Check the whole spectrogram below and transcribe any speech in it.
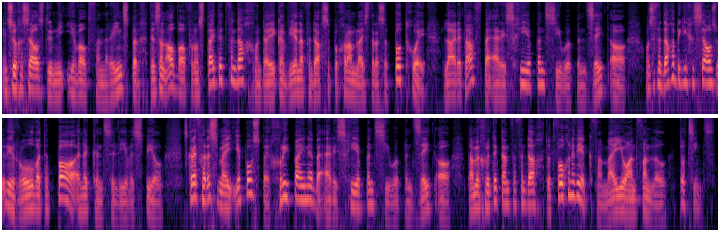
En so gesels doen die Ewald van Rensburg. Dis dan alwaar vir ons tyd het vandag. Onthou jy kan weer na vandag se program luister as 'n pot gooi. Laai dit af by rsg.co.za. Ons het vandag 'n bietjie gesels oor die rol wat 'n pa in 'n kind se lewe speel. Skryf gerus my e-pos by groeipyne@rsg.co.za. daarmee groet ek dan vir vandag tot volgende week van my Johan van Lille. Totsiens.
